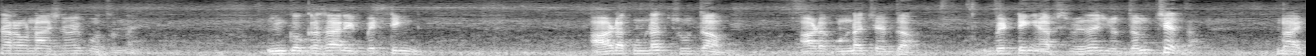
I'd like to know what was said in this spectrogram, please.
సర్వనాశనం అయిపోతున్నాయి ఇంకొకసారి బెట్టింగ్ ఆడకుండా చూద్దాం ఆడకుండా చేద్దాం. బెట్టింగ్ యాప్స్ మీద యుద్ధం చేద్దాం. బాయ్.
